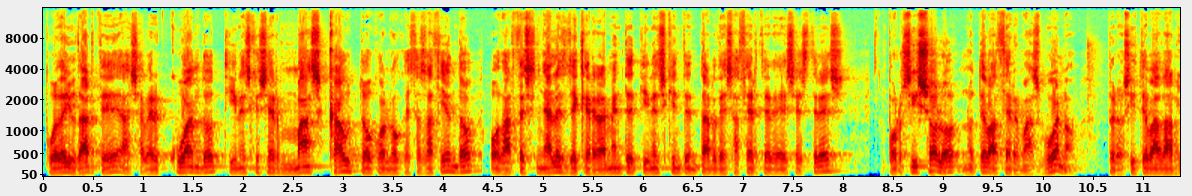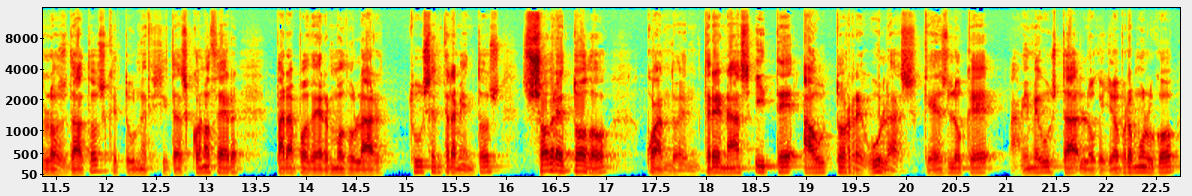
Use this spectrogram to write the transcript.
puede ayudarte a saber cuándo tienes que ser más cauto con lo que estás haciendo o darte señales de que realmente tienes que intentar deshacerte de ese estrés. Por sí solo no te va a hacer más bueno, pero sí te va a dar los datos que tú necesitas conocer para poder modular tus entrenamientos, sobre todo cuando entrenas y te autorregulas, que es lo que a mí me gusta, lo que yo promulgo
